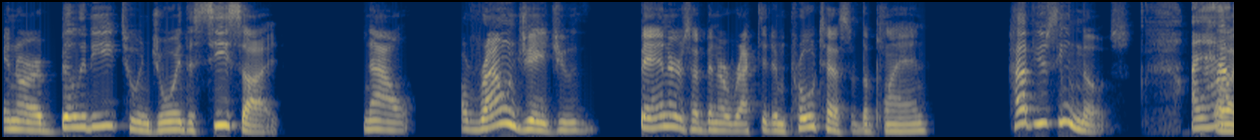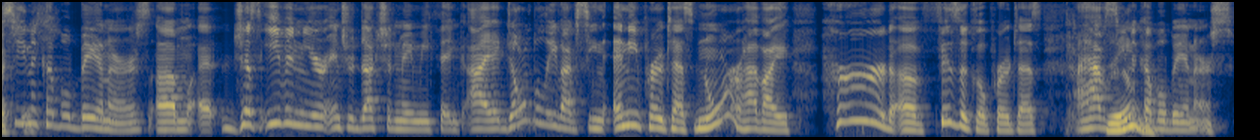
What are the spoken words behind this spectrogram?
and our ability to enjoy the seaside. Now, around Jeju, banners have been erected in protest of the plan. Have you seen those? I have Alexis. seen a couple banners. Um, uh, just even your introduction made me think. I don't believe I've seen any protests, nor have I heard of physical protests. I have seen a couple banners.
